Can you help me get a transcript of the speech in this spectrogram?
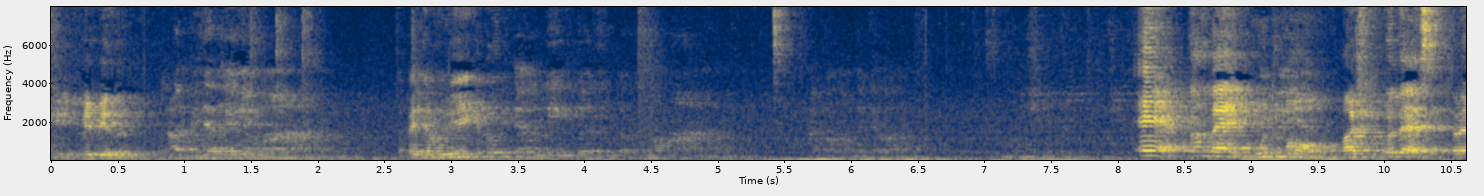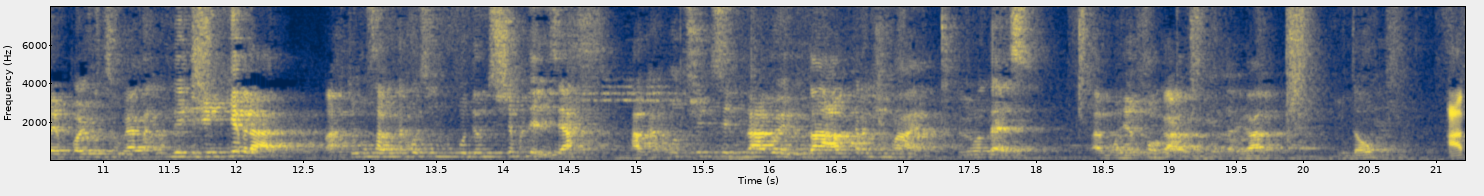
de bebida? Tá perdendo uma. Tá perdendo líquido. Perdendo. Como é é. É, também, muito bom. Mas o que acontece? Também pode acontecer o cara tá com o dedinho quebrado. Mas tu não sabe o que está acontecendo dentro do sistema dele, certo? Aí o cara quando chega de água aí, tu dá água, o cara desmaia. O que acontece? Vai morrer afogado, tá ligado? Então, a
